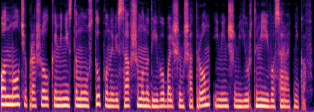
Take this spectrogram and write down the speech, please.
Он молча прошел к каменистому уступу, нависавшему над его большим шатром и меньшими юртами его соратников.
